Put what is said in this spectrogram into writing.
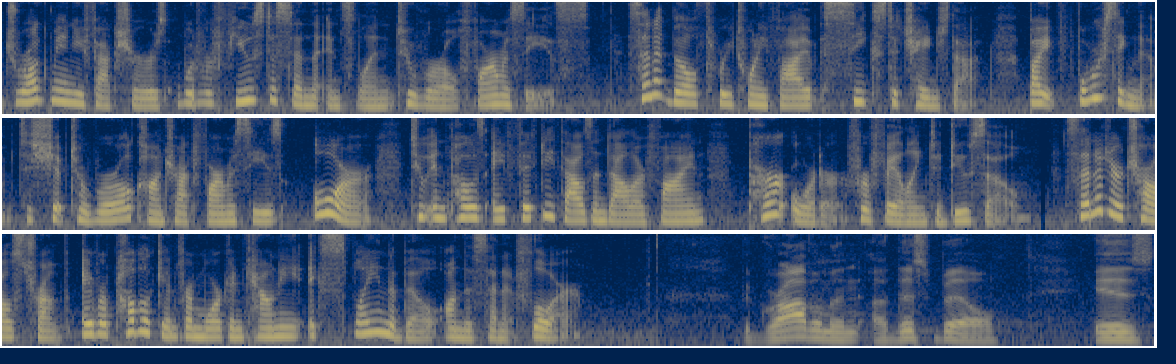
drug manufacturers would refuse to send the insulin to rural pharmacies. Senate Bill 325 seeks to change that by forcing them to ship to rural contract pharmacies or to impose a $50,000 fine per order for failing to do so. Senator Charles Trump, a Republican from Morgan County, explained the bill on the Senate floor. The gravamen of this bill is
